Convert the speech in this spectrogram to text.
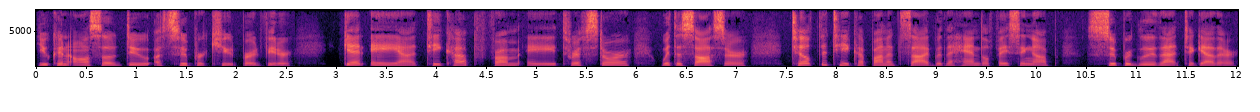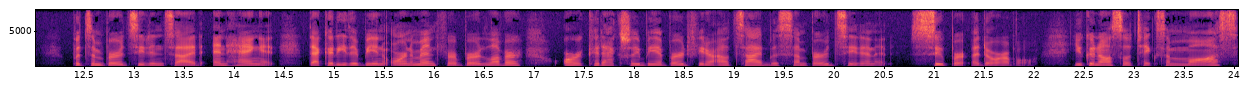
You can also do a super cute bird feeder. Get a uh, teacup from a thrift store with a saucer, tilt the teacup on its side with the handle facing up, super glue that together put some birdseed inside, and hang it. That could either be an ornament for a bird lover, or it could actually be a bird feeder outside with some birdseed in it. Super adorable. You can also take some moss,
